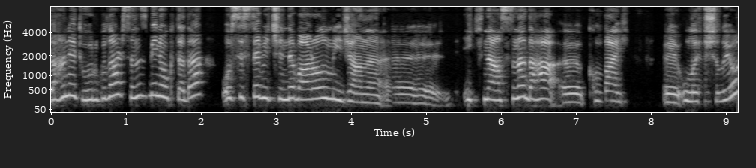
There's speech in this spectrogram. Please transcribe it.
daha net vurgularsanız bir noktada o sistem içinde var olmayacağını iknasına daha kolay ulaşılıyor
